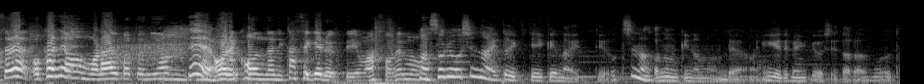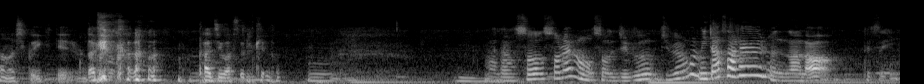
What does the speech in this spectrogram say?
それはお金をもらうことによって、俺こんなに稼げるっていうまあそれも、まあそれをしないと生きていけないっていう。私なんかのんきなもんで家で勉強してたらもう楽しく生きてるだけだから。家事はするけど、うん。うん。まあ、だからそそれもそう自分自分が満たされるなら別に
